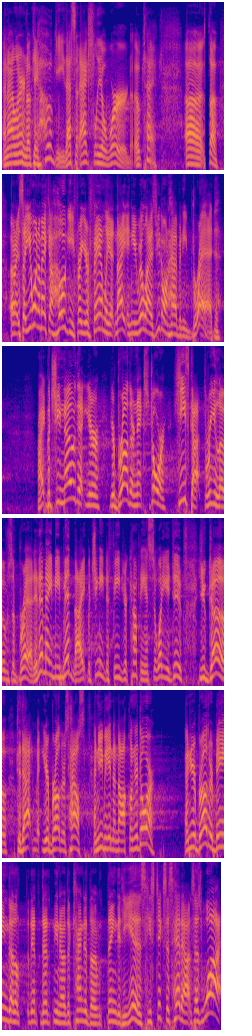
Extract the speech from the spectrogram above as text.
And I learned, okay, hoagie, that's actually a word, okay. Uh, so, all right, so you want to make a hoagie for your family at night and you realize you don't have any bread right? But you know that your, your brother next door, he's got three loaves of bread. And it may be midnight, but you need to feed your company. And so what do you do? You go to that your brother's house and you begin to knock on your door. And your brother, being the, the, the, you know, the kind of the thing that he is, he sticks his head out and says, What?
